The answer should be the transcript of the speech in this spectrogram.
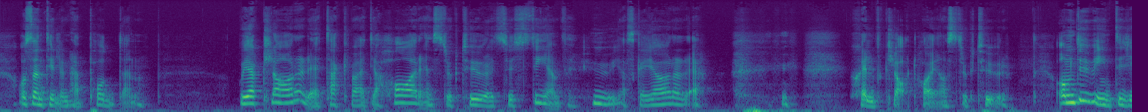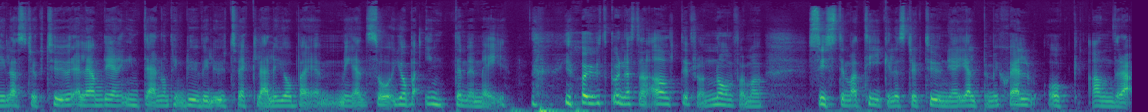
Och sen till den här podden. Och jag klarar det tack vare att jag har en struktur, och ett system för hur jag ska göra det. Självklart har jag en struktur. Om du inte gillar struktur eller om det inte är någonting du vill utveckla eller jobba med, så jobba inte med mig. Jag utgår nästan alltid från någon form av systematik eller struktur när jag hjälper mig själv och andra.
